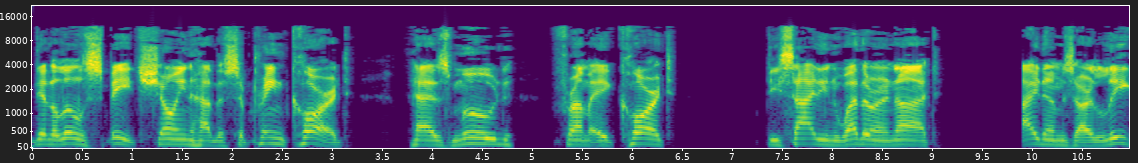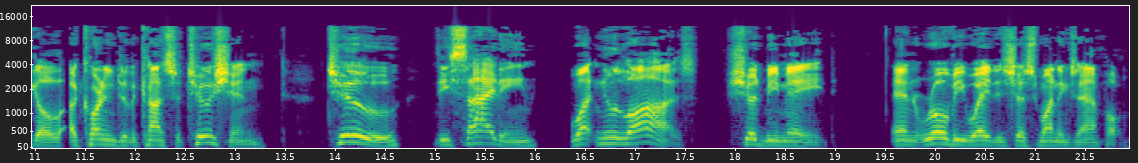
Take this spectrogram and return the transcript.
did a little speech showing how the Supreme Court has moved from a court deciding whether or not items are legal according to the Constitution to deciding what new laws should be made. And Roe v. Wade is just one example,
